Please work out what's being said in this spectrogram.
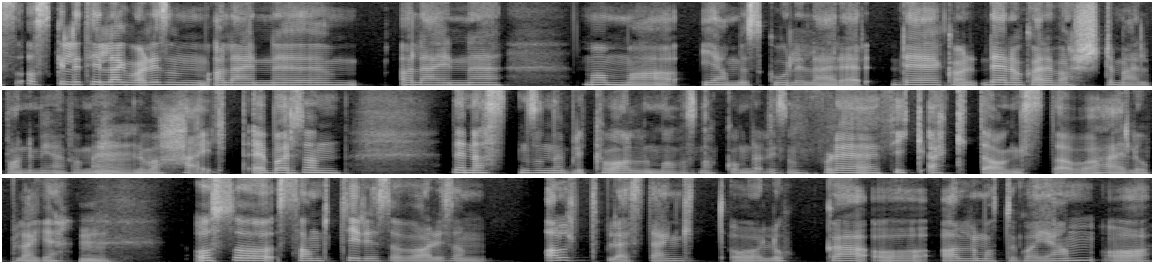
så skulle i tillegg være liksom aleine, aleine mamma, hjemmeskolelærer. Det, kan, det er noe av det verste med hele pandemien for meg. Mm. Det var helt jeg bare sånn det er nesten sånn jeg blir kvalm av å snakke om det, liksom. For det jeg fikk ekte angst av hele opplegget. Mm. Og så samtidig så var liksom Alt ble stengt og lukka, og alle måtte gå hjem. Og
